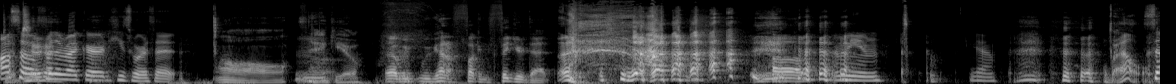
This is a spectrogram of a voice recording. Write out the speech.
Also, for the record, he's worth it. Oh, thank you. Uh, we we kind of fucking figured that. I mean, yeah. Well, So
